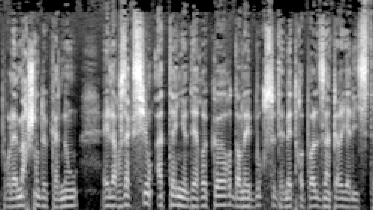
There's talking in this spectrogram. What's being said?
pour les marchands de canons, et leurs actions atteignent des records dans les bourses des métropoles impérialistes.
